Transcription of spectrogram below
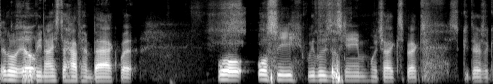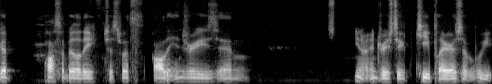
it'll it'll be nice to have him back, but we'll we'll see. We lose this game, which I expect. There's a good possibility just with all the injuries and you know injuries to key players that we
